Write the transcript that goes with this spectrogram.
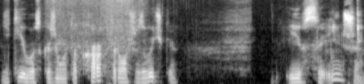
який у вас, скажімо так, характер, ваші звички і все інше.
